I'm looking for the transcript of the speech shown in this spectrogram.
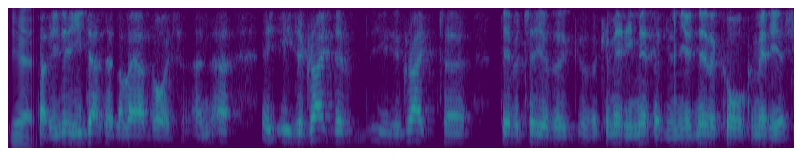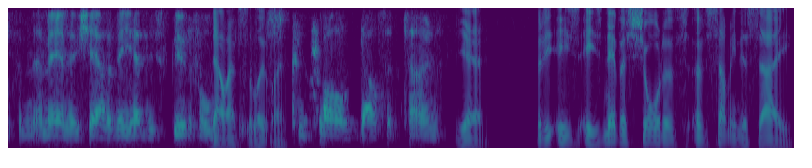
Yeah. But he, he does have a loud voice, and uh, he's a great he's a great uh, devotee of the of the Cometti method. And you'd never call Cometti a, a man who shouted. He had this beautiful, No, absolutely. controlled dulcet tone. Yeah, but he's he's never short of, of something to say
